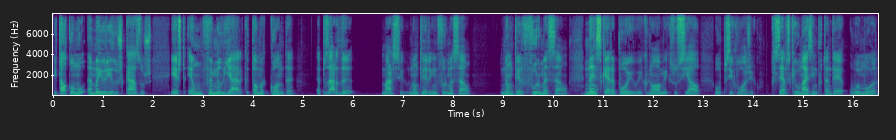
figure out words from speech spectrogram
E, tal como a maioria dos casos, este é um familiar que toma conta, apesar de Márcio não ter informação, não ter formação, nem sequer apoio económico, social ou psicológico. Percebe-se que o mais importante é o amor.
